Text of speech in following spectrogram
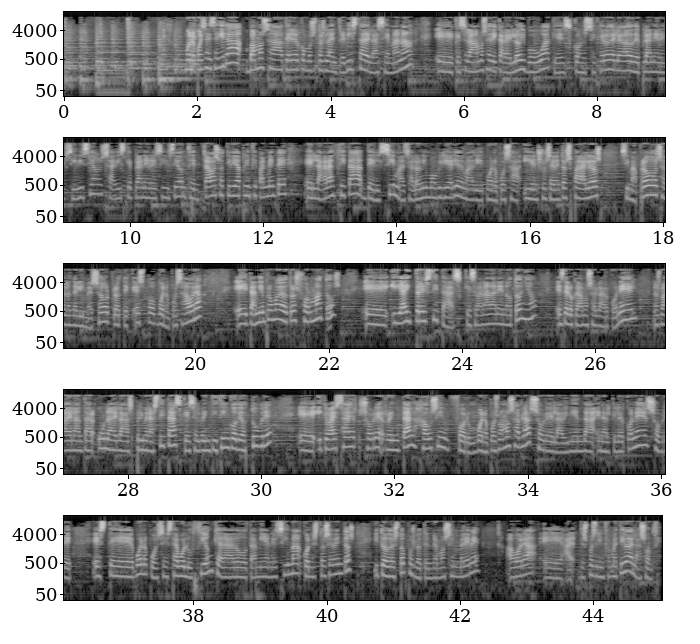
Bueno, pues enseguida vamos a tener con vosotros la entrevista de la semana, eh, que se la vamos a dedicar a Eloy Boua, que es consejero delegado de Planner Exhibition. Sabéis que Planner Exhibition centraba su actividad principalmente en la gran cita del SIMA, el Salón Inmobiliario de Madrid. Bueno, pues y en sus eventos paralelos, SIMA Pro, Salón del Inversor, Protec Expo. Bueno, pues ahora eh, también promueve otros formatos eh, y hay tres citas que se van a dar en otoño. Es de lo que vamos a hablar con él. Nos va a adelantar una de las primeras citas, que es el 25 de octubre, y que va a ser sobre Rental Housing Forum. Bueno, pues vamos a hablar sobre la vivienda en alquiler con él, sobre este, bueno, pues esta evolución que ha dado también el SIMA con estos eventos y todo esto pues lo tendremos en breve ahora eh, después del informativo de las 11.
